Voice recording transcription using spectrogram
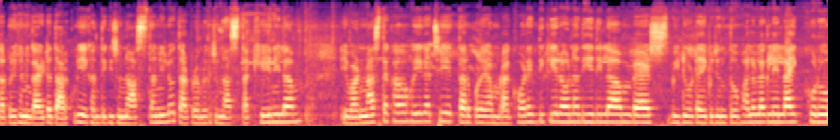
তারপরে এখানে গাড়িটা দাঁড় করিয়ে এখান থেকে কিছু নাস্তা নিল। তারপরে আমরা কিছু নাস্তা খেয়ে নিলাম। এবার নাস্তা খাওয়া হয়ে গেছে। তারপরে আমরা ঘরের দিকে রওনা দিয়ে দিলাম। ব্যাস, ভিডিওটা এই পর্যন্ত। ভালো লাগলে লাইক করো।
